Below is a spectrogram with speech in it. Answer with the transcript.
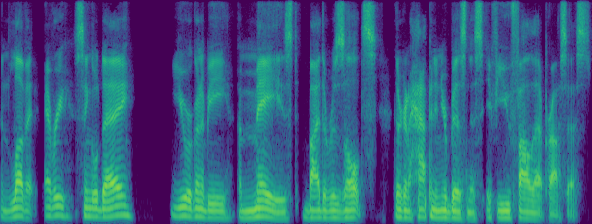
and love it every single day. You are going to be amazed by the results that are going to happen in your business if you follow that process.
